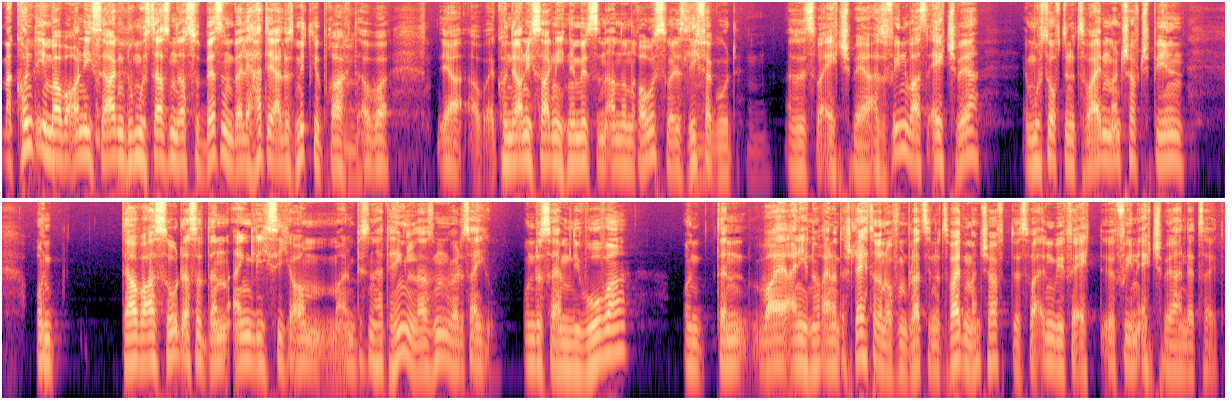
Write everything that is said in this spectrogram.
man konnte ihm aber auch nicht sagen, du musst das und das verbessern, weil er hatte ja alles mitgebracht. Mhm. Aber ja, aber er konnte auch nicht sagen, ich nehme jetzt einen anderen raus, weil es lief ja gut. Mhm. Also es war echt schwer. Also für ihn war es echt schwer. Er musste oft in der zweiten Mannschaft spielen. Und da war es so, dass er dann eigentlich sich auch mal ein bisschen hat hängen lassen, weil das eigentlich unter seinem Niveau war. Und dann war er eigentlich noch einer der Schlechteren auf dem Platz in der zweiten Mannschaft. Das war irgendwie für, echt, für ihn echt schwer in der Zeit.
